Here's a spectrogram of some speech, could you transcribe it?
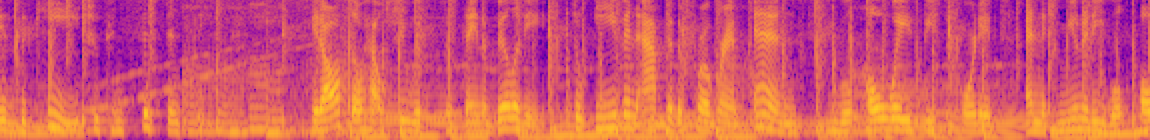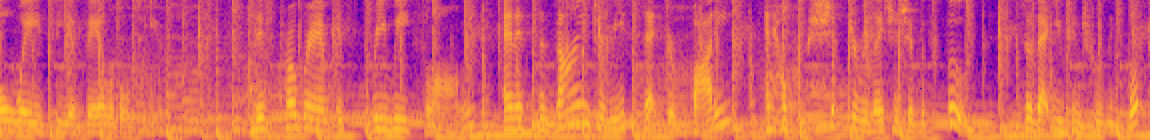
is the key to consistency it also helps you with sustainability. So even after the program ends, you will always be supported and the community will always be available to you. This program is three weeks long and it's designed to reset your body and help you shift your relationship with food so that you can truly look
